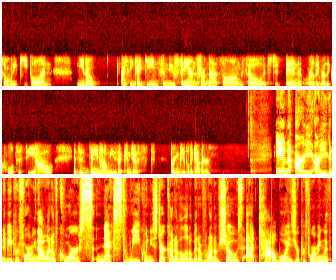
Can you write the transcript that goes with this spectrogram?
so many people, and you know, I think I gained some new fans from that song. So it's just been really, really cool to see how it's insane how music can just bring people together. And are you are you going to be performing that one? Of course, next week when you start kind of a little bit of run of shows at Cowboys, you're performing with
